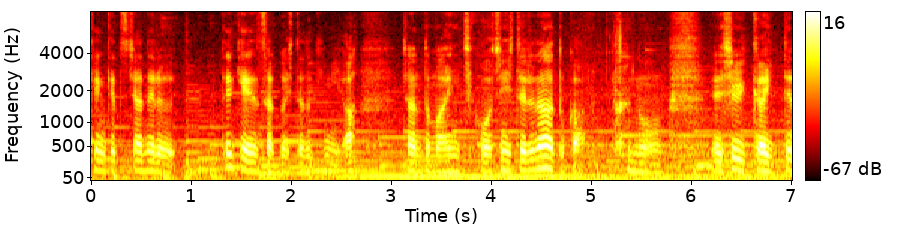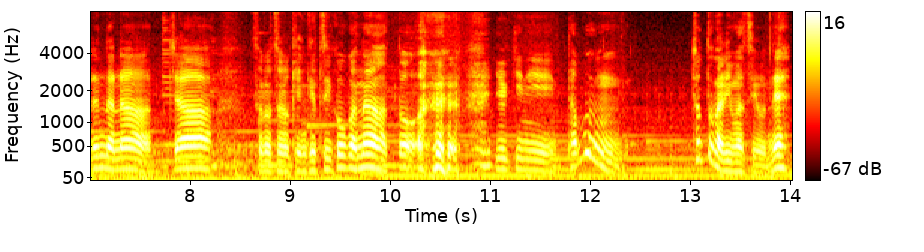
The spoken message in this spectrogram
献血チャンネルで検索した時にあちゃんと毎日更新してるなとかあの週1回行ってるんだなじゃあそろそろ献血行こうかなと いう気に多分ちょっとなりますよね、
